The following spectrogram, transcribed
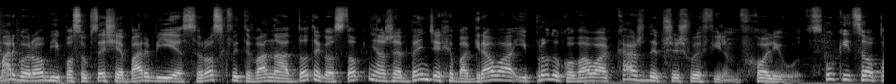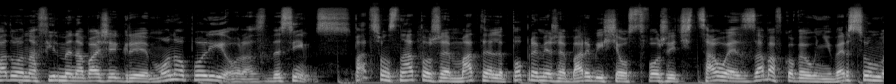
Margot Robbie po sukcesie Barbie jest rozchwytywana do tego stopnia, że będzie chyba grała i produkowała każdy przyszły film w Hollywood. Póki co padła na filmy na bazie gry Monopoly oraz The Sims. Patrząc na to, że Mattel po premierze Barbie chciał stworzyć całe zabawkowe uniwersum,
